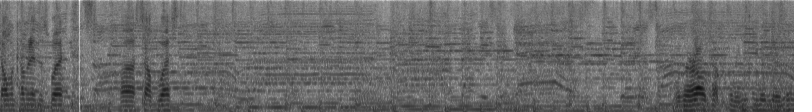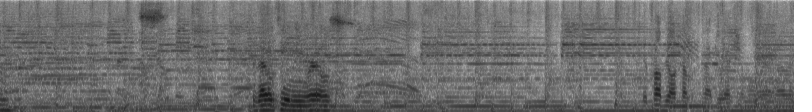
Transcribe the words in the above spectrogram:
Got coming in this way. Uh, southwest. Well, they're all top coming from over there. Because I don't see any rails. They're probably all coming from that direction one way or another.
